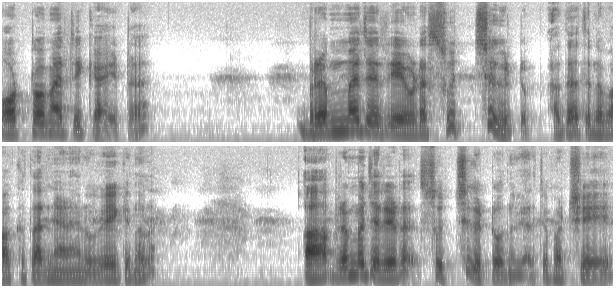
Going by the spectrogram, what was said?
ഓട്ടോമാറ്റിക്കായിട്ട് ബ്രഹ്മചര്യയുടെ സ്വിച്ച് കിട്ടും. അദ്ദേഹത്തിന്റെ വാക്ക് തന്നെയാണ് ഞാൻ ഉപയോഗിക്കുന്നത്. ആ ബ്രഹ്മചര്യയുടെ സ്വിച്ച് കിട്ടുമെന്ന് വിചാരിച്ചു. പക്ഷേ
